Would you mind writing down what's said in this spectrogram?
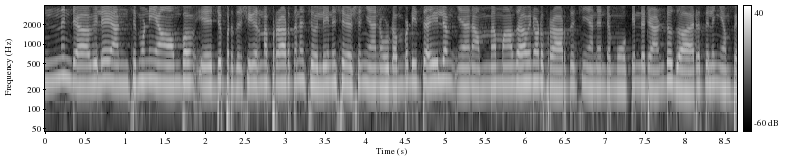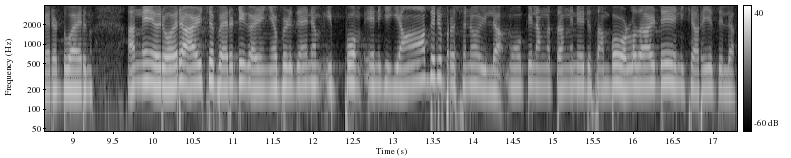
എന്നും രാവിലെ അഞ്ച് മണിയാകുമ്പം ഏറ്റവും പ്രദക്ഷികരണ പ്രാർത്ഥന ചൊല്ലിയതിന് ശേഷം ഞാൻ ഉടമ്പടി തൈലം ഞാൻ അമ്മ മാതാവിനോട് പ്രാർത്ഥിച്ച് ഞാൻ എന്റെ മൂക്കിന്റെ രണ്ട് ദ്വാരത്തിലും ഞാൻ പെരട്ടുമായിരുന്നു. അങ്ങനെ ഒരു ഒരാഴ്ച പെരട്ടി കഴിഞ്ഞപ്പോഴത്തേനും ഇപ്പം എനിക്ക് യാതൊരു പ്രശ്നവും ഇല്ല. മൂക്കിൽ അങ്ങനത്തെ അങ്ങനെ ഒരു സംഭവം ഉള്ളതായിട്ടേ എനിക്കറിയത്തില്ല.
